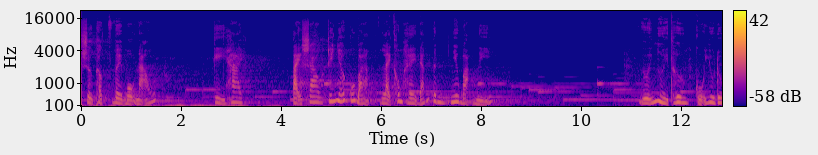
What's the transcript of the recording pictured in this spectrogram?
Sự thật về bộ não. Kỳ 2 Tại sao trí nhớ của bạn lại không hề đáng tin như bạn nghĩ? Gửi người thương của Yudu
